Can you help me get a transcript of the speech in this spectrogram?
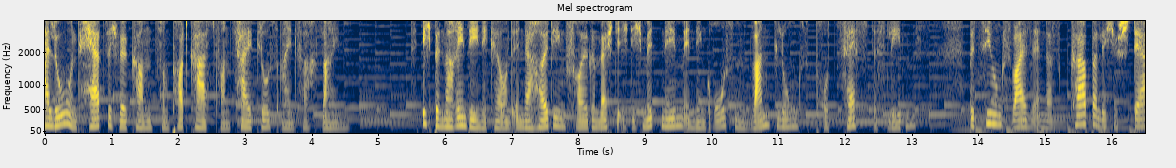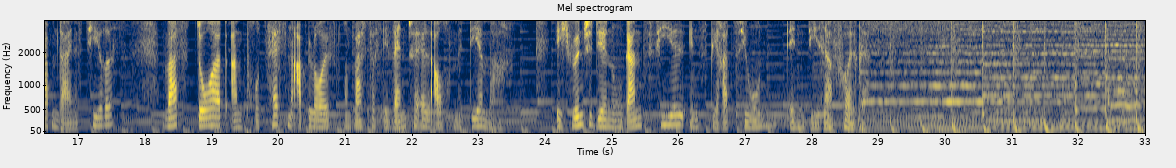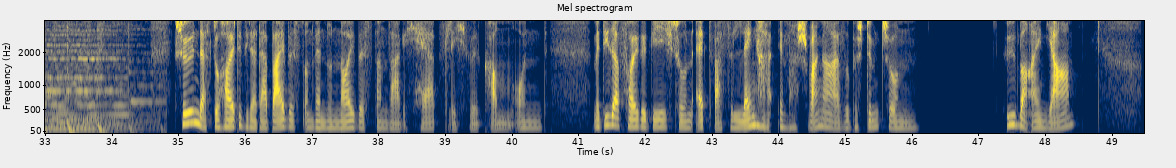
Hallo und herzlich willkommen zum Podcast von Zeitlos einfach sein. Ich bin Marin Denecke und in der heutigen Folge möchte ich dich mitnehmen in den großen Wandlungsprozess des Lebens beziehungsweise in das körperliche Sterben deines Tieres, was dort an Prozessen abläuft und was das eventuell auch mit dir macht. Ich wünsche dir nun ganz viel Inspiration in dieser Folge. Schön, dass du heute wieder dabei bist und wenn du neu bist, dann sage ich herzlich willkommen und mit dieser Folge gehe ich schon etwas länger immer schwanger, also bestimmt schon über ein Jahr.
